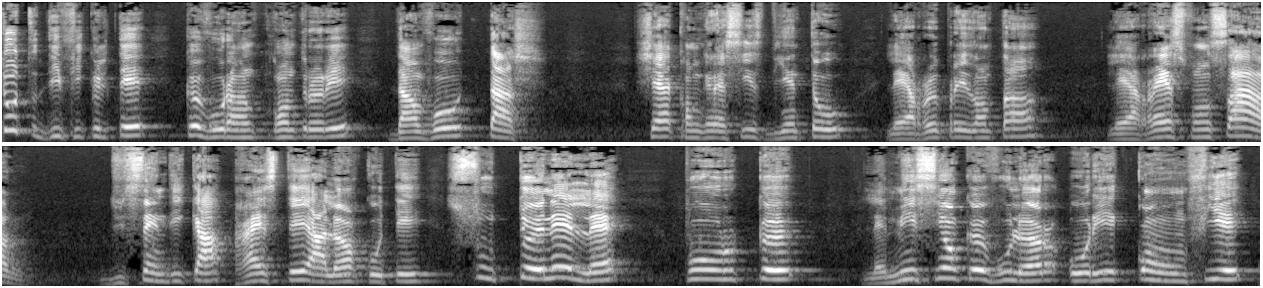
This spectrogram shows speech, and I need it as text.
toute difficulté que vous rencontrerez dans vos tâches. Chers congressistes, bientôt, les représentants, les responsables du syndicat, restez à leur côté, soutenez-les pour que les missions que vous leur aurez confiées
